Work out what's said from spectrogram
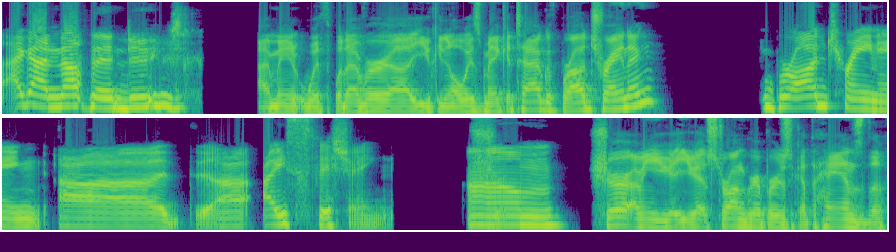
I got nothing, dude. I mean, with whatever uh, you can always make a tag with broad training. Broad training, uh, uh ice fishing. Sure. Um, Sure. I mean, you get you got strong grippers. You got the hands, the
